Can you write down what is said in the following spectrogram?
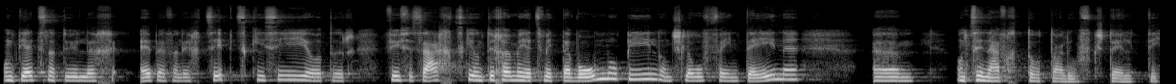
Und jetzt natürlich eben vielleicht 70 sind oder 65 und die kommen jetzt mit dem Wohnmobil und schlafen in denen ähm, und sind einfach total aufgestellte.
